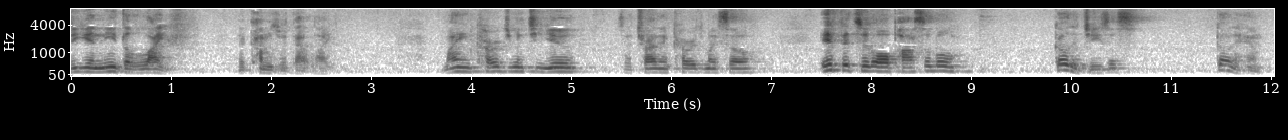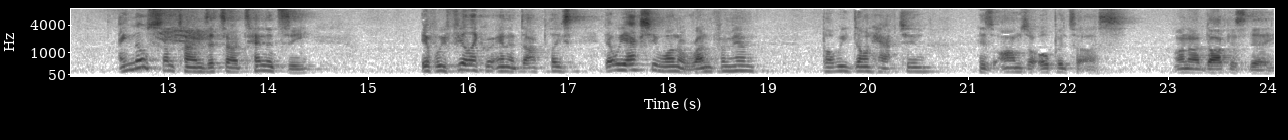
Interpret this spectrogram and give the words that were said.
Do you need the life that comes with that light? My encouragement to you, as I try to encourage myself, if it's at all possible, go to Jesus. Go to him. I know sometimes it's our tendency, if we feel like we're in a dark place, that we actually want to run from him, but we don't have to. His arms are open to us on our darkest day,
